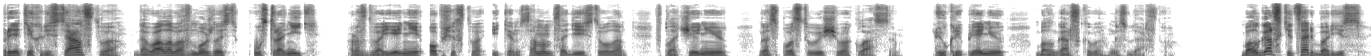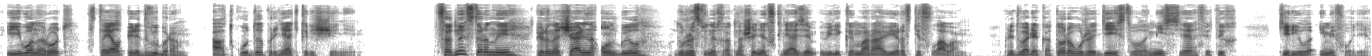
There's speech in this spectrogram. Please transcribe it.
Принятие христианства давало возможность устранить раздвоение общества и тем самым содействовало сплочению господствующего класса и укреплению болгарского государства. Болгарский царь Борис и его народ стоял перед выбором, откуда принять крещение. С одной стороны, первоначально он был в дружественных отношениях с князем Великой Моравии Ростиславом, при дворе которого уже действовала миссия святых Кирилла и Мефодия.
